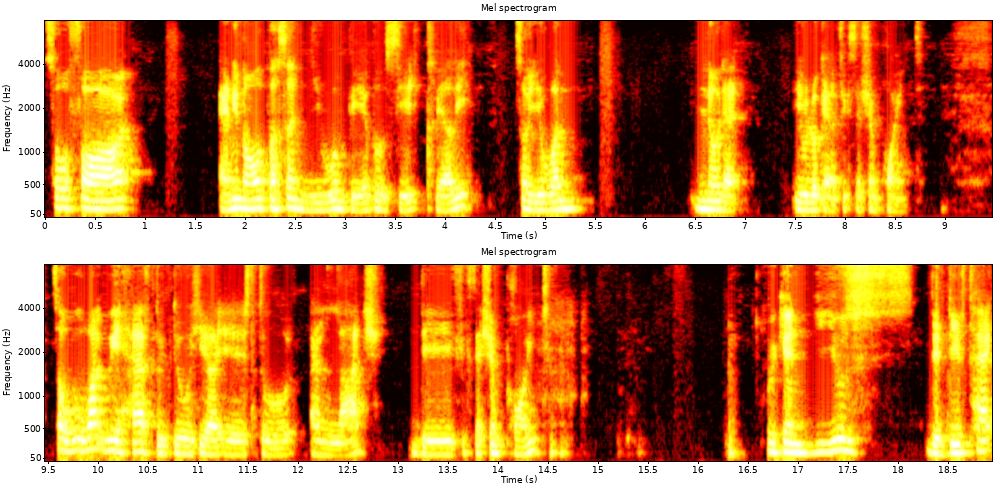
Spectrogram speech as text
So for any normal person, you won't be able to see it clearly. So you won't know that you look at a fixation point. So what we have to do here is to enlarge the fixation point, we can use the div tag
